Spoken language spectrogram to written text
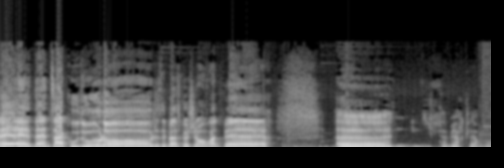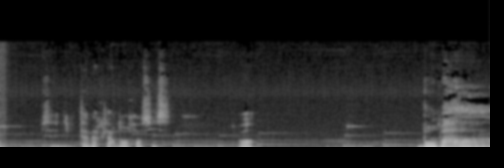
Eh, Densa Kudulo Je sais pas ce que je suis en train de faire. Euh... Nique ta mère, clairement. C'est nique ta mère, clairement, Francis. Tu vois? Bon bah...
